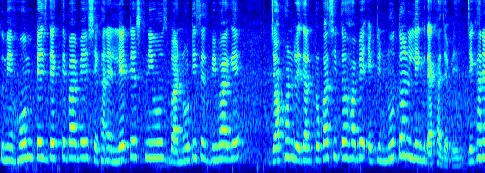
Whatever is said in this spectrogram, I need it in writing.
তুমি হোম পেজ দেখতে পাবে, সেখানে লেটেস্ট নিউজ বা নোটিশেস বিভাগে যখন রেজাল্ট প্রকাশিত হবে, একটি নতুন লিঙ্ক দেখা যাবে, যেখানে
